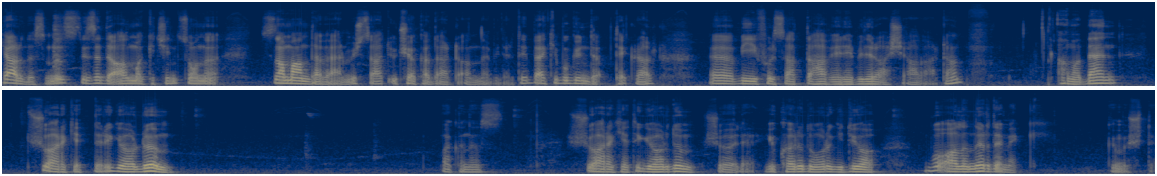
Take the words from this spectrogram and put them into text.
kardasınız. Size de almak için sonra zaman da vermiş. Saat 3'e kadar da alınabilirdi. Belki bugün de tekrar e, bir fırsat daha verebilir aşağılardan. Ama ben şu hareketleri gördüm. Bakınız şu hareketi gördüm şöyle yukarı doğru gidiyor. Bu alınır demek gümüşte.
